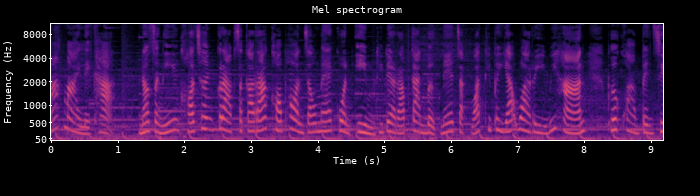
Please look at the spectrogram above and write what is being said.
มากมายเลยค่ะ นอกจากนี้ยังขอเชิญกราบสักการะขอพรเจ้าแม่กวนอิมที่ได้รับการเบิกเนตรจากวัดทิพยวารีวิหาร เพื่อความเป็นสิ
